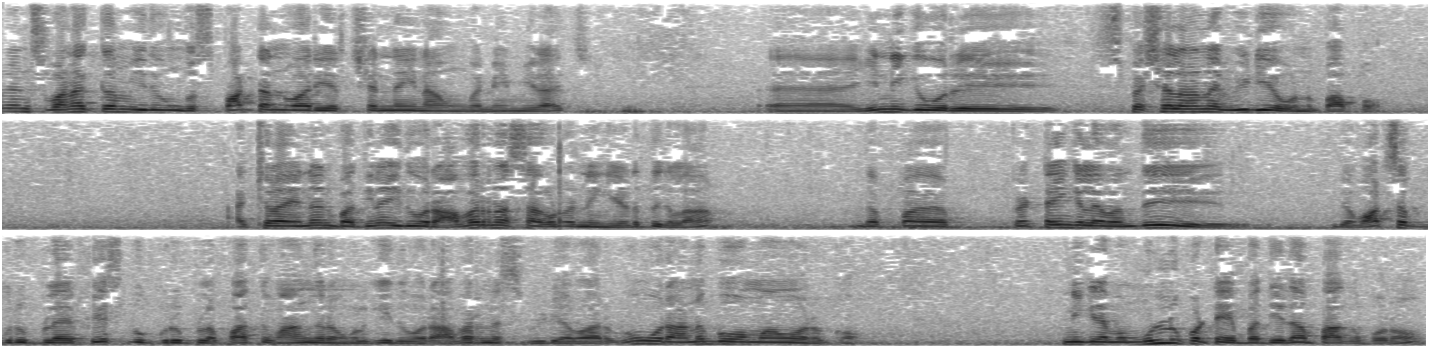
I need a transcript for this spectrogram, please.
ஃப்ரெண்ட்ஸ் வணக்கம். இது உங்கள் ஸ்பாட்டன் வாரியர் சென்னை. நான் உங்கள் நேமிராஜ். இன்னைக்கு ஒரு ஸ்பெஷலான வீடியோ ஒன்று பார்ப்போம். ஆக்சுவலாக என்னன்னு பார்த்தீங்கன்னா இது ஒரு அவேர்னஸாக கூட நீங்கள் எடுத்துக்கலாம். இந்த ப பெட்டைங்களை வந்து இந்த வாட்ஸ்அப் குரூப்பில் ஃபேஸ்புக் குரூப்பில் பார்த்து வாங்குறவங்களுக்கு இது ஒரு அவேர்னஸ் வீடியோவாக இருக்கும். ஒரு அனுபவமாகவும் இருக்கும். இன்னைக்கு நம்ம முள்ளுப்பட்டையை பற்றி தான் பார்க்க போகிறோம்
